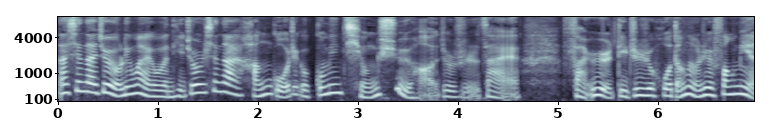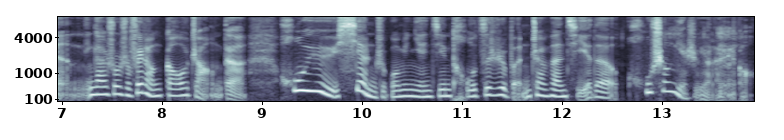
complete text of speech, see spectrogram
那现在就有另外一个问题，就是现在韩国这个国民情绪哈，就是在反日、抵制日货等等这方面，应该说是非常高涨的，呼吁限制国民年金投资日本战犯企业的呼声也是越来越高。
